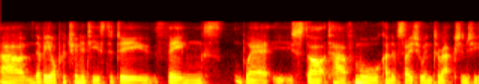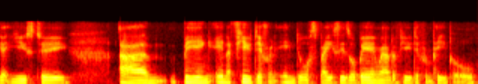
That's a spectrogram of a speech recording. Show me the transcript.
um, there'll be opportunities to do things where you start to have more kind of social interactions. You get used to um, being in a few different indoor spaces or being around a few different people,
